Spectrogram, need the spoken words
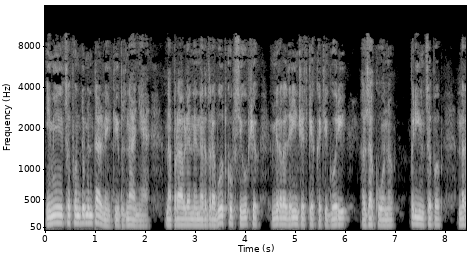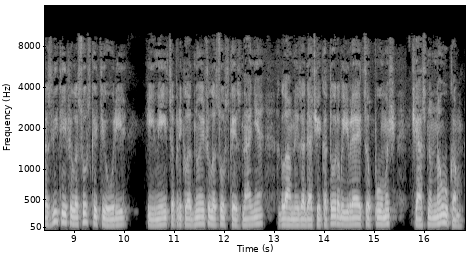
Имеется фундаментальный тип знания, направленный на разработку всеобщих мировоззренческих категорий, законов, принципов, на развитие философской теории, и имеется прикладное философское знание, главной задачей которого является помощь частным наукам,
